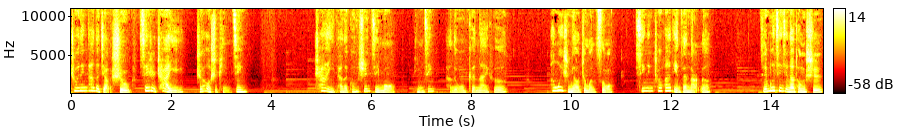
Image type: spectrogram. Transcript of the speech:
初听他的讲述，先是诧异，之后是平静。诧异他的空虚寂寞，平静他的无可奈何。他为什么要这么做？心灵出发点在哪儿呢？节目进行的同时，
